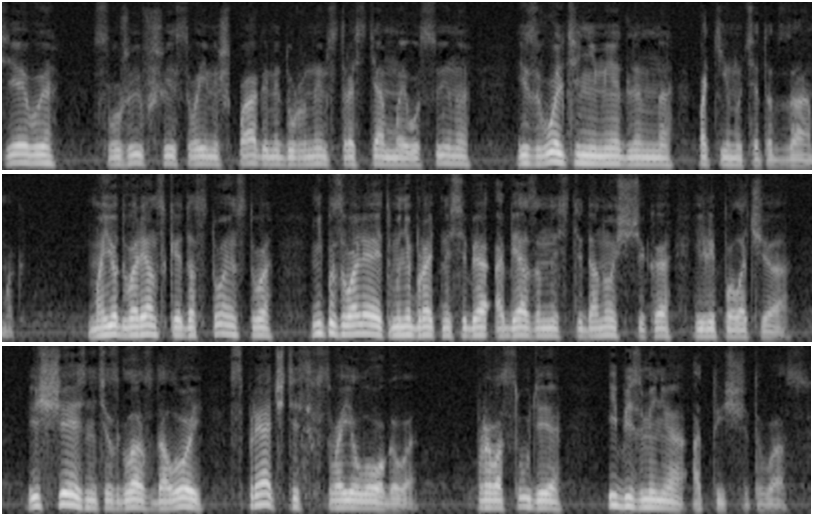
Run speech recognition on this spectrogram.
все вы, служившие своими шпагами дурным страстям моего сына, извольте немедленно покинуть этот замок. Мое дворянское достоинство не позволяет мне брать на себя обязанности доносчика или палача. Исчезните с глаз долой, спрячьтесь в свои логово. Правосудие и без меня отыщет вас».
